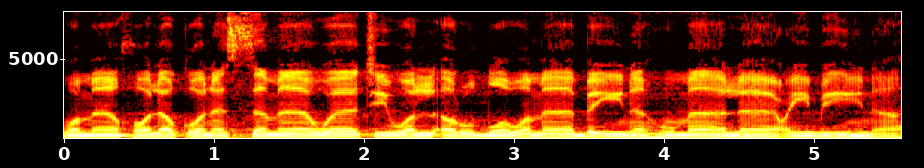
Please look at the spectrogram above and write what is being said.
وما خلقنا السماوات والارض وما بينهما لاعبين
